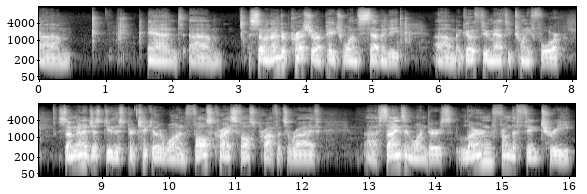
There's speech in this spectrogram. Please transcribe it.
Um, and um, so, in Under Pressure on page 170, um, I go through Matthew 24. So, I'm going to just do this particular one. False Christ, false prophets arrive, uh, signs and wonders. Learn from the fig tree.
